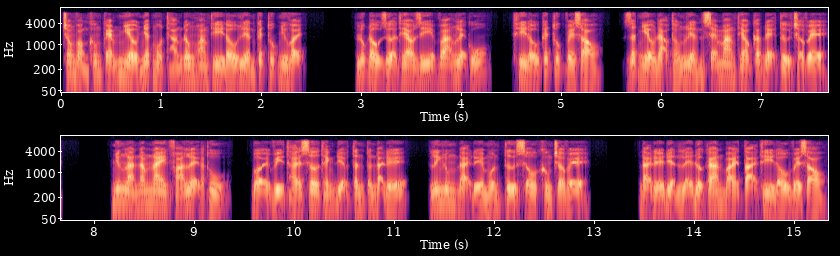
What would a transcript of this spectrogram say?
trong vòng không kém nhiều nhất một tháng đông hoang thi đấu liền kết thúc như vậy. Lúc đầu dựa theo dĩ vãng lệ cũ, thi đấu kết thúc về sau, rất nhiều đạo thống liền sẽ mang theo các đệ tử trở về. Nhưng là năm nay phá lệ đặc thù, bởi vì thái sơ thánh địa tân tấn đại đế, linh lung đại đế muốn từ sâu không trở về. Đại đế điển lễ được an bài tại thi đấu về sau,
